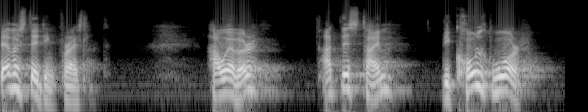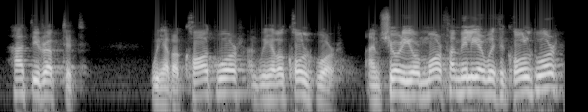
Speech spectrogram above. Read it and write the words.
devastating for Iceland. However, at this time, the Cod War had erupted. We have a Cold War and we have a Cold War. I'm sure you're more familiar with the Cold War,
